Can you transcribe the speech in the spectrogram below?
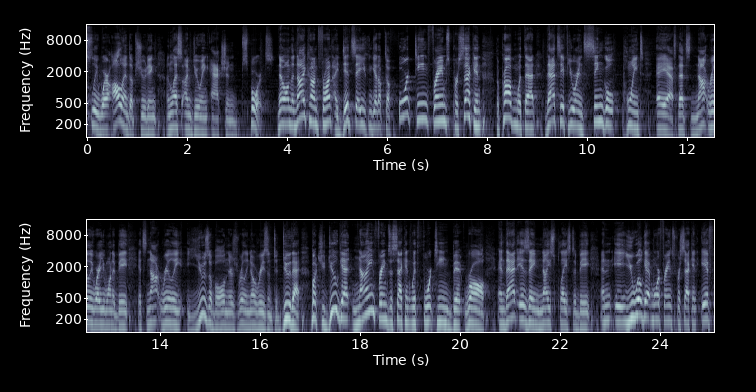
mostly where I'll end up shooting unless I'm doing action sports. Now on the Nikon front, I did say you can get up to 14 frames per second. The problem with that, that's if you're in single point AF. That's not really where you want to be. It's not really usable, and there's really no reason to do that. But you do get 9 frames a second with 14-bit RAW, and that is a nice place to be. And you will get more frames per second if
